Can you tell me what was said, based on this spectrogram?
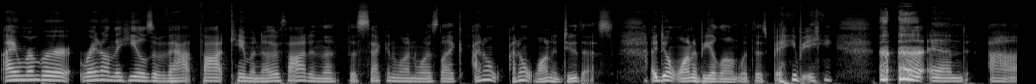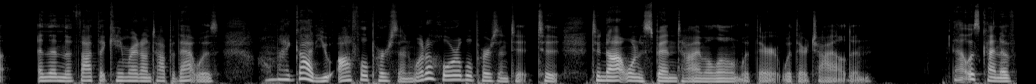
I remember right on the heels of that thought came another thought and the the second one was like I don't I don't want to do this. I don't want to be alone with this baby. and uh and then the thought that came right on top of that was, "Oh my god, you awful person. What a horrible person to to to not want to spend time alone with their with their child." And that was kind of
